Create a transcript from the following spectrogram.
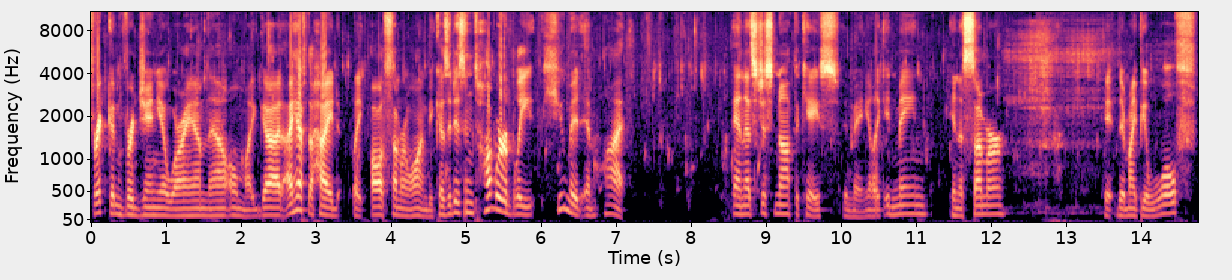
frickin' Virginia where I am now. Oh my god. I have to hide like all summer long because it is intolerably humid and hot. And that's just not the case in Maine. You like in Maine in the summer it, there might be a wolf.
